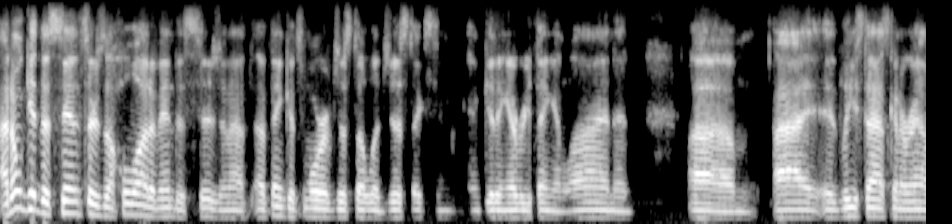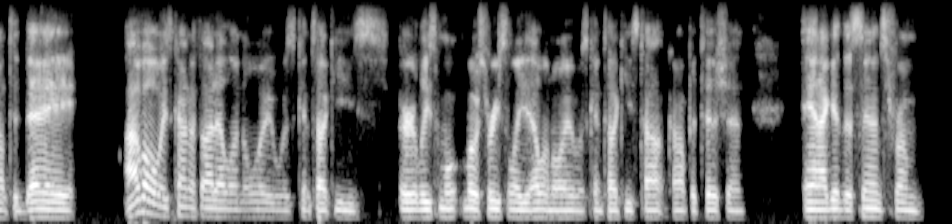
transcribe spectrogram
I don't get the sense there's a whole lot of indecision. I, I think it's more of just a logistics and, and getting everything in line. And um, I at least asking around today I've always kind of thought Illinois was Kentucky's, or at least mo- most recently, Illinois was Kentucky's top competition. And I get the sense from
